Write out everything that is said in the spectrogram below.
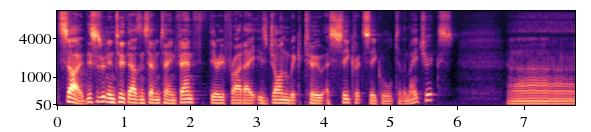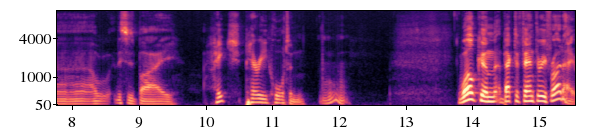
So this was written in 2017. Fan Theory Friday is John Wick 2, a secret sequel to The Matrix. Uh, this is by H. Perry Horton. Welcome back to Fan Theory Friday.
